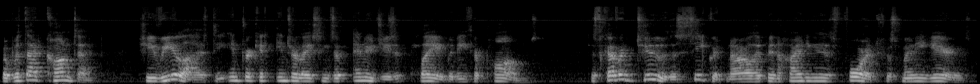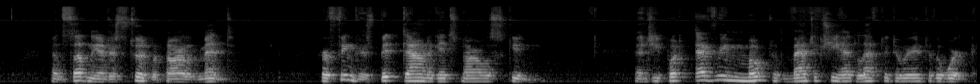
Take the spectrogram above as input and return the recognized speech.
But with that contact, she realized the intricate interlacings of energies at play beneath her palms, discovered too the secret Narl had been hiding in his forge for so many years, and suddenly understood what Narl had meant. Her fingers bit down against Narl's skin, and she put every mote of magic she had left into her into the work,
